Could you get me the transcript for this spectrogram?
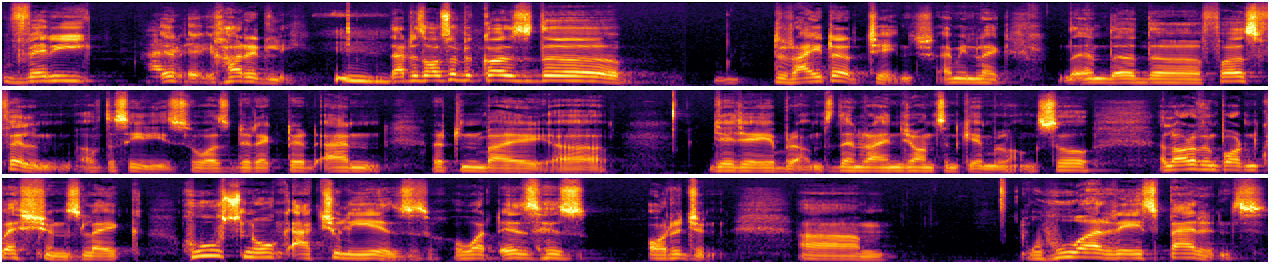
very hurriedly, hurriedly. That is also because the the writer changed. I mean, like the, the the first film of the series was directed and written by uh, J.J. Abrams. Then Rian Johnson came along. So a lot of important questions like who Snoke actually is, what is his origin, um, who are Rey's parents.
